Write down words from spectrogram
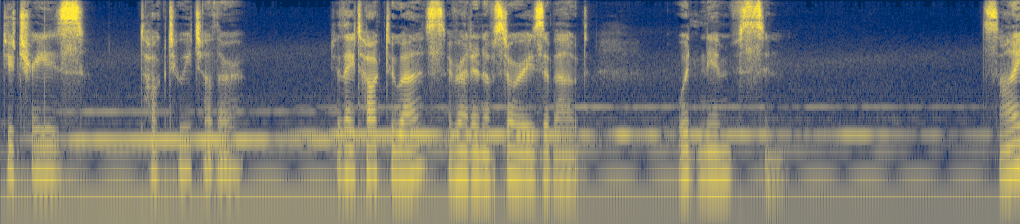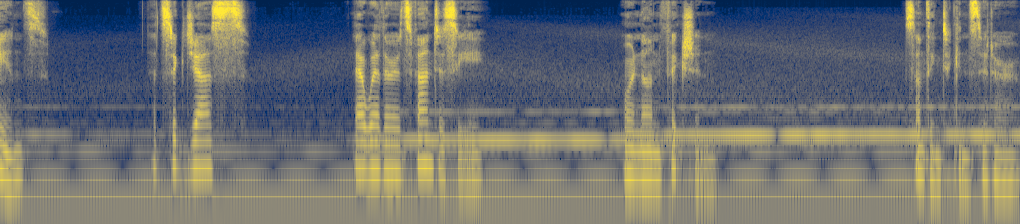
Do trees talk to each other? Do they talk to us? I've read enough stories about wood nymphs and science that suggests that whether it's fantasy or nonfiction, something to consider.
